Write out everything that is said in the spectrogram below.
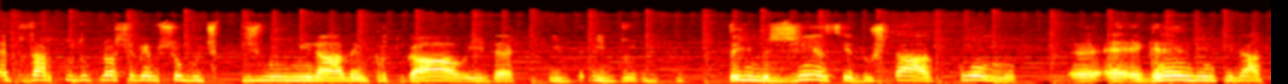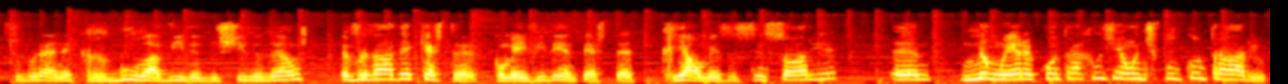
apesar de tudo o que nós sabemos sobre o despotismo iluminado em Portugal e da, e, e do, da emergência do Estado como eh, a grande entidade soberana que regula a vida dos cidadãos, a verdade é que esta, como é evidente, esta real mesa censória não era contra a religião, antes pelo contrário.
